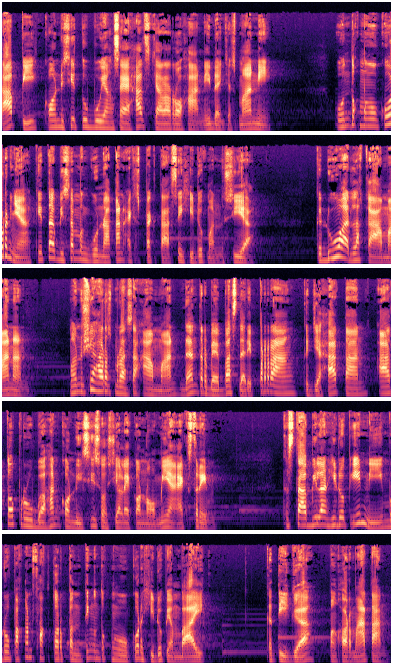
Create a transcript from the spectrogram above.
tapi kondisi tubuh yang sehat secara rohani dan jasmani. Untuk mengukurnya, kita bisa menggunakan ekspektasi hidup manusia. Kedua adalah keamanan manusia harus merasa aman dan terbebas dari perang, kejahatan, atau perubahan kondisi sosial ekonomi yang ekstrim. Kestabilan hidup ini merupakan faktor penting untuk mengukur hidup yang baik. Ketiga, penghormatan.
